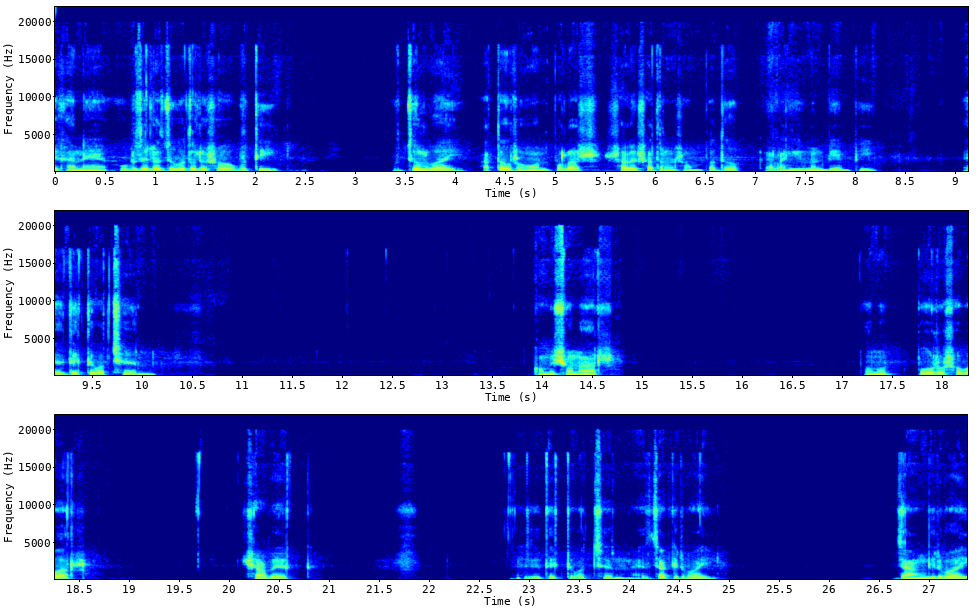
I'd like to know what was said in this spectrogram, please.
এখানে উপজেলা যুবদলের সভাপতি উজ্জ্বল ভাই, আতাউর রহমান পলাশ, সাবেক সাধারণ সম্পাদক, কালাং ইউনিয়ন বিএনপি দেখতে পাচ্ছেন কমিশনার ধনুট পৌরসভার সাবেক, এই যে দেখতে পাচ্ছেন জাকির ভাই, জাহাঙ্গীর ভাই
